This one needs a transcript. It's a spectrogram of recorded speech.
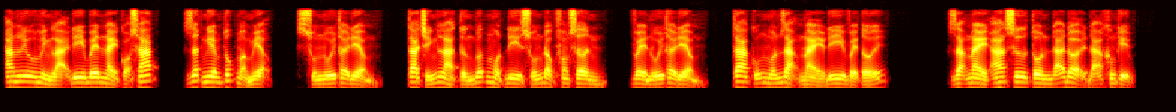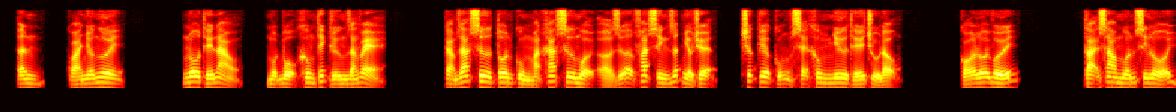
An lưu hình lại đi bên này cọ sát, rất nghiêm túc mở miệng, xuống núi thời điểm ta chính là từng bước một đi xuống độc phong sơn, về núi thời điểm, ta cũng muốn dạng này đi về tới. Dạng này a sư tôn đã đợi đã không kịp. Ân, quá nhớ ngươi. Nô thế nào, một bộ không thích đứng dáng vẻ. Cảm giác sư tôn cùng mặt khác sư muội ở giữa phát sinh rất nhiều chuyện, trước kia cũng sẽ không như thế chủ động. Có lỗi với. Tại sao muốn xin lỗi?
